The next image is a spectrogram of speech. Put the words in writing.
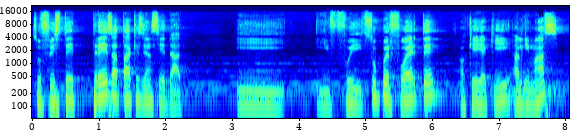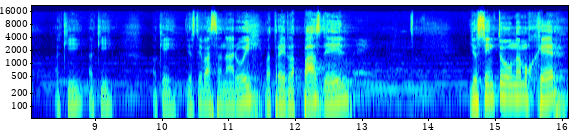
sufriste tres ataques de ansiedad y, fui súper fuerte. Ok, aquí, ¿alguien más? Aquí, aquí. Ok, Dios te va a sanar hoy, va a traer la paz de Él. Yo siento una mujer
